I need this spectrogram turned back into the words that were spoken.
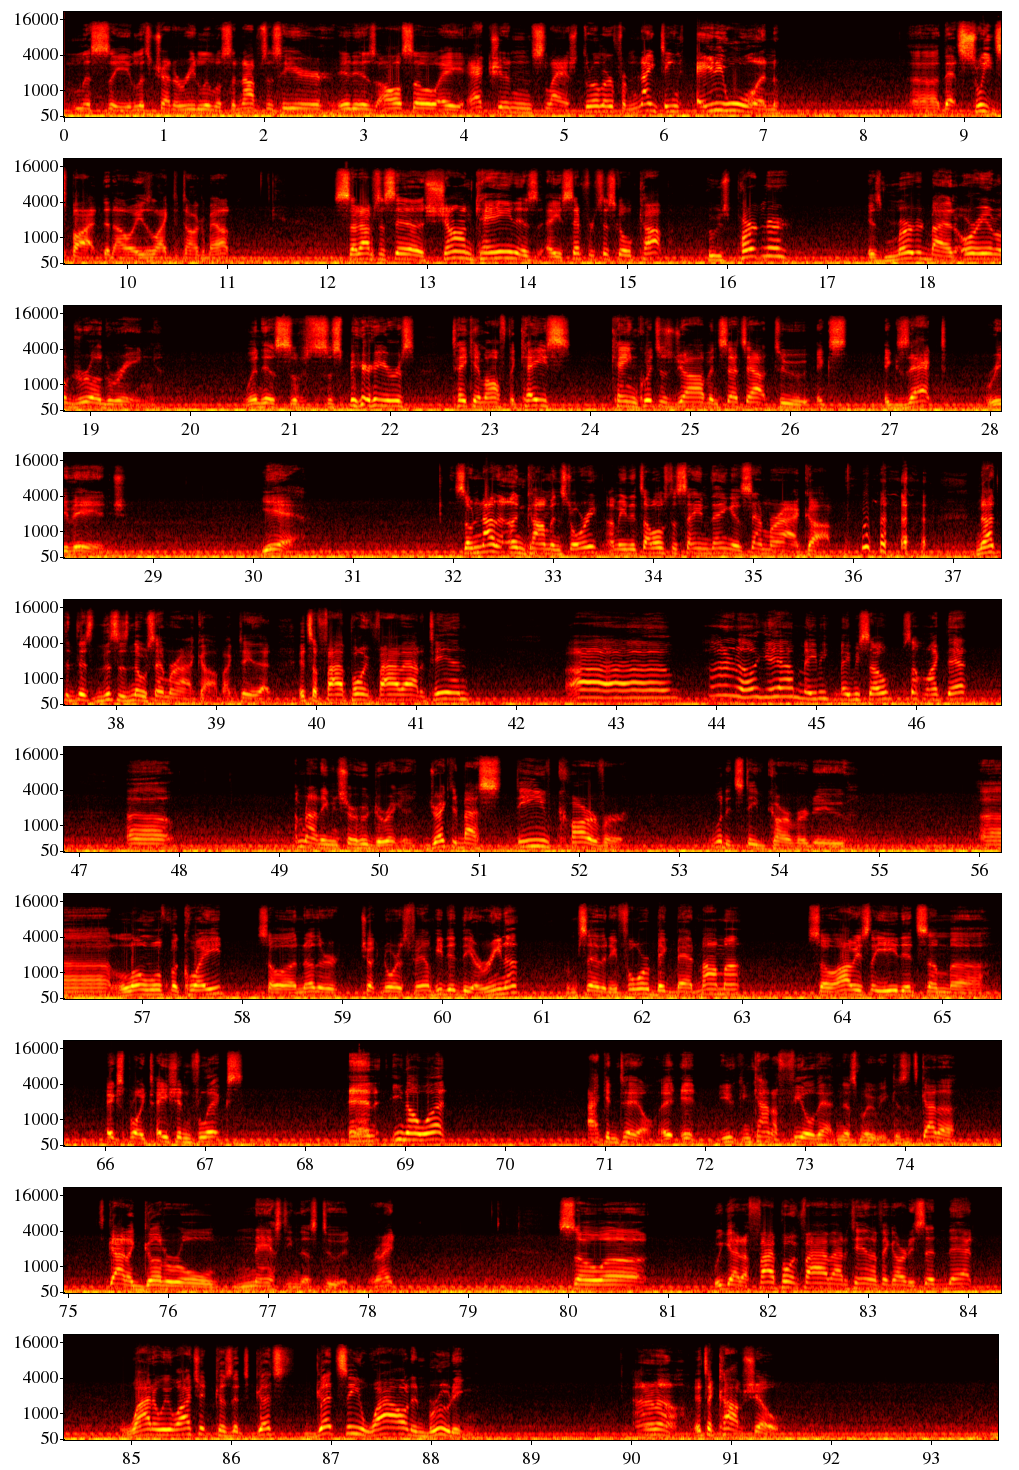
let's see, let's try to read a little synopsis here. It is also a action slash thriller from 1981. Uh, that sweet spot that I always like to talk about. Synopsis says Sean Kane is a San Francisco cop whose partner is murdered by an Oriental drug ring. When his superiors take him off the case, Kane quits his job and sets out to ex- exact revenge. Yeah. So, not an uncommon story. I mean, it's almost the same thing as Samurai Cop. not that this this is no Samurai Cop, I can tell you that. It's a 5.5 out of 10. Uh, I don't know. Yeah, maybe, maybe so, something like that. Uh, I'm not even sure who directed. Directed by Steve Carver. What did Steve Carver do? Uh, Lone Wolf McQuade. So another Chuck Norris film. He did The Arena from '74. Big Bad Mama. So obviously he did some uh, exploitation flicks. And you know what? I can tell it. it you can kind of feel that in this movie because it's got a it's got a guttural nastiness to it, right? So uh, we got a 5.5 out of 10. I think I already said that. Why do we watch it? Because it's guts, gutsy, wild, and brooding. I don't know. It's a cop show.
